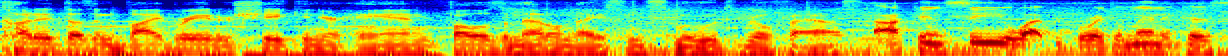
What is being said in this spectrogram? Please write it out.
cut it, it doesn't vibrate or shake in your hand. It Follows the metal nice and smooth, real fast. I can see why people recommend it because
